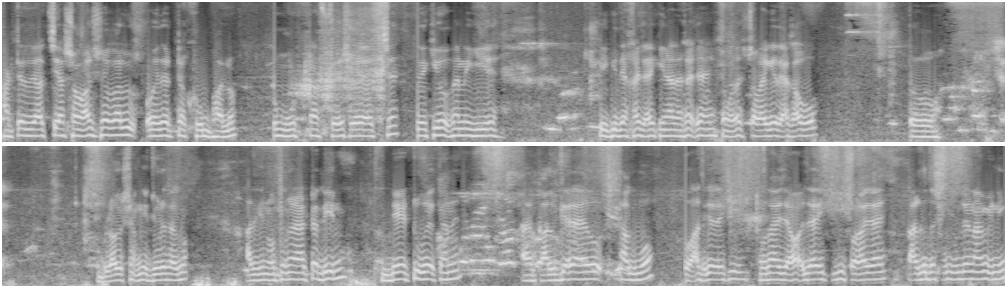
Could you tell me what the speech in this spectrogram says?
হাঁটতে যাচ্ছি আর সকাল সকাল ওয়েদারটা খুব ভালো। তো মুডটা ফ্রেশ হয়ে যাচ্ছে। দেখি ওখানে গিয়ে কী কী দেখা যায় কিনা দেখা যায়। তোমাদের সবাইকে দেখাবো। তো ব্লগের সঙ্গে জুড়ে থাকো। আজকে নতুন একটা দিন ডে টু এখানে। আর কালকে থাকব। তো আজকে দেখি কোথায় যাওয়া যায় কি করা যায়। কালকে তো সমুদ্রে নামিনি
